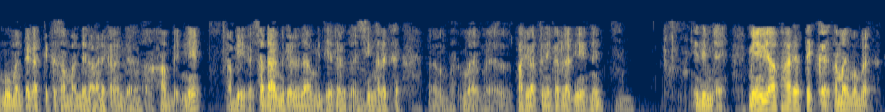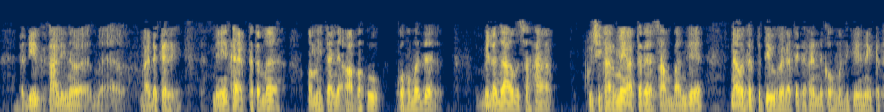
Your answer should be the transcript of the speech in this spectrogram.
මූවමන්ට් එකත් එක්ක සම්බන්ධ වෙලා වැඩ කරන්න හම්බෙන්නේ. අපි ඒක සදාර්මික වෙනදාම් විදිහට සිංහලට පරිවර්තනය කරලා තියෙන්නේ. ඉතින් මේ ව්‍යාපාරයත් එක්ක තමයි මම දීර්ඝකාලීන වැඩ කරේ. මේක ඇත්තටම මම හිතන්නේ ආපහු කොහොමද වෙළඳාම සහ කෘෂිකර්මයේ අතර සම්බන්ධය නැවත ප්‍රතිව්‍යුහගත කරන්නේ කොහොමද කියන එකට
